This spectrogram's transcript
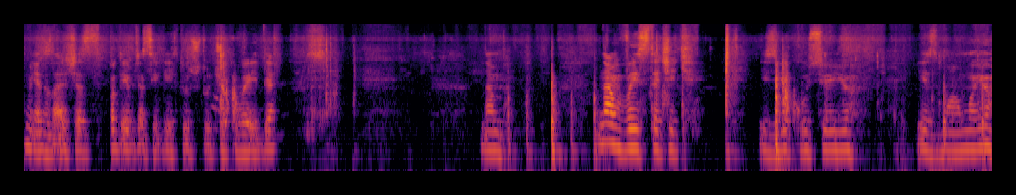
я не знаю, зараз подивимося, скільки їх тут штучок вийде. Нам, нам вистачить із Вікусею, і з мамою.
